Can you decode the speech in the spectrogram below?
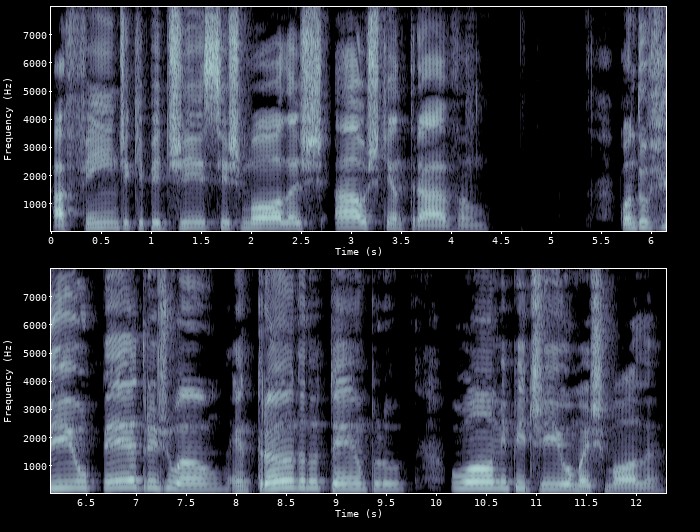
a fim de que pedisse esmolas aos que entravam. Quando viu Pedro e João entrando no templo, o homem pediu uma esmola.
